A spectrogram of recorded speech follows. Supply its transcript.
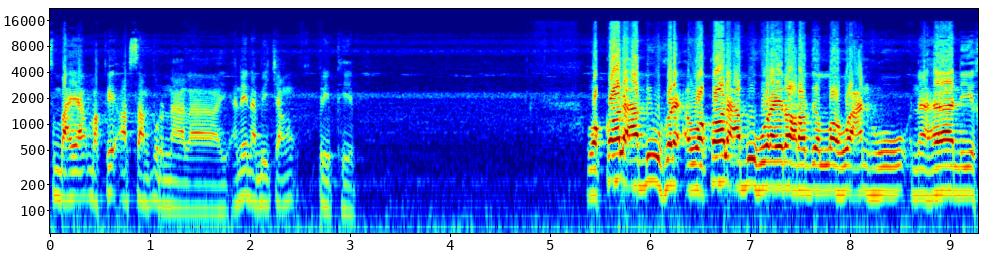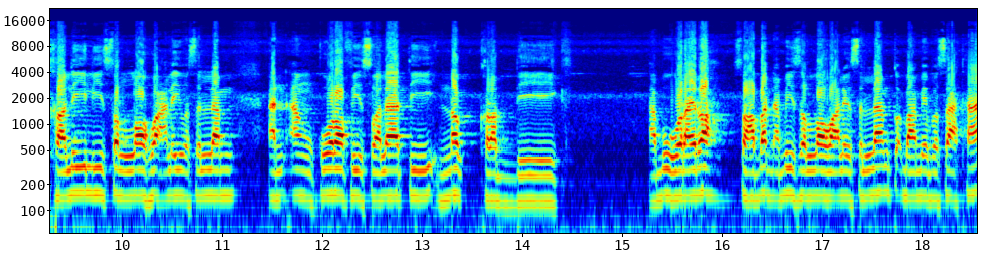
សម្បាយ៉ាងរបស់គេអត់សម្ពូរណាឡើយអានេះណាប៊ីចង់ប្រៀបធៀប وقال أبو هريرة وقال أبو هريرة رضي الله عنه نهاني خليلي صلى الله عليه وسلم أن أنقر في صلاتي نقر الديك អប៊ូហូរ៉ៃរ៉ោះសាហាបាត់នប៊ីសល្លោះអាឡៃហ៊ីវសឡាមក៏បានមានប្រសាសន៍ថា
